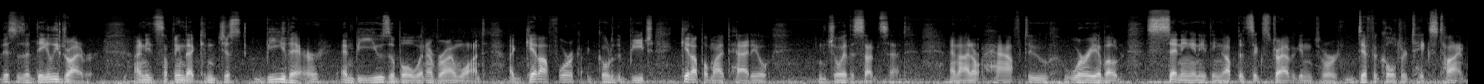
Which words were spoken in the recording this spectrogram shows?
this is a daily driver. I need something that can just be there and be usable whenever I want. I get off work, I go to the beach, get up on my patio, enjoy the sunset. And I don't have to worry about setting anything up that's extravagant or difficult or takes time.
